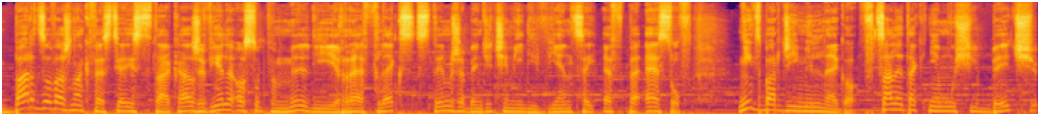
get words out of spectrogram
Bardzo ważna kwestia jest taka, że wiele osób myli refleks z tym, że będziecie mieli więcej FPS-ów. Nic bardziej mylnego. Wcale tak nie musi być.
